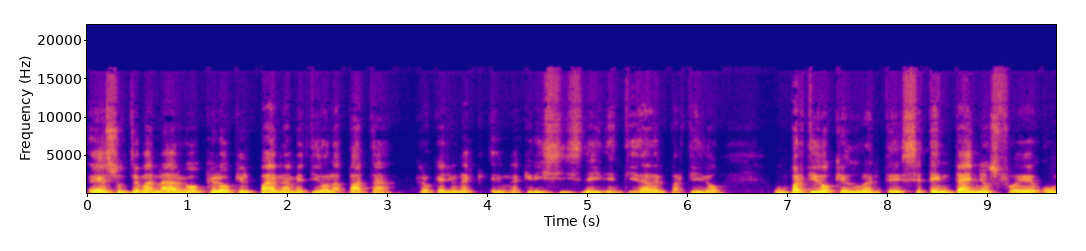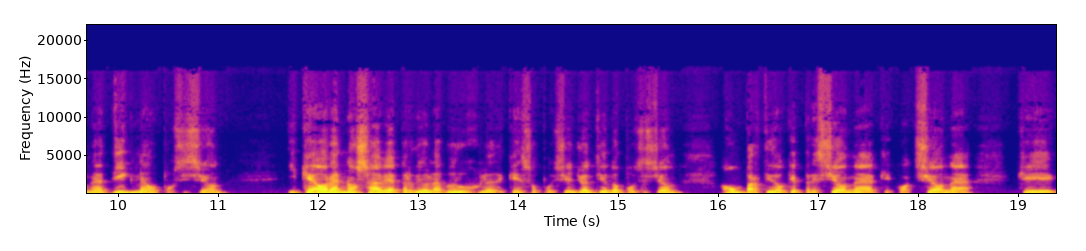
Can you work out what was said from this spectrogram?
Es un tema largo, creo que el PAN ha metido la pata, creo que hay una, crisis de identidad del partido, un partido que durante 70 años fue una digna oposición y que ahora no sabe, ha perdido la brújula de qué es oposición. Yo entiendo oposición a un partido que presiona, que coacciona, que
